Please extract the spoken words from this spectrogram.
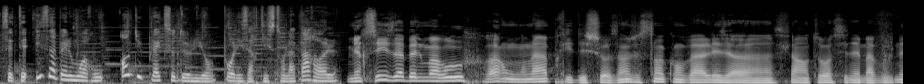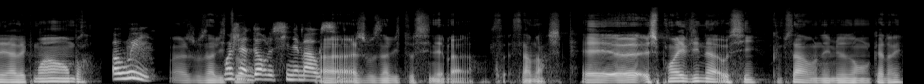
C'était Isabelle Moiroux en duplex de Lyon pour Les Artistes ont la parole. Merci Isabelle Moiroux. Ah, on a appris des choses. Hein. Je sens qu'on va aller euh, se faire un tour au cinéma. Vous venez avec moi, Ambre? Oh oui. Je vous invite Moi, au- j'adore le cinéma aussi. Ah, je vous invite au cinéma. Ça, ça marche. Et euh, je prends Evelyne aussi. Comme ça, on est mieux encadré.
